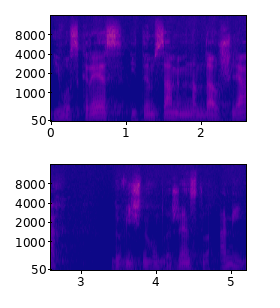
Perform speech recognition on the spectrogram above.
і воскрес, і тим самим нам дав шлях до вічного блаженства. Амінь.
